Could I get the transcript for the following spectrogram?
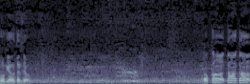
हो गया उतर जाओ अब कहाँ कहाँ कहाँ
